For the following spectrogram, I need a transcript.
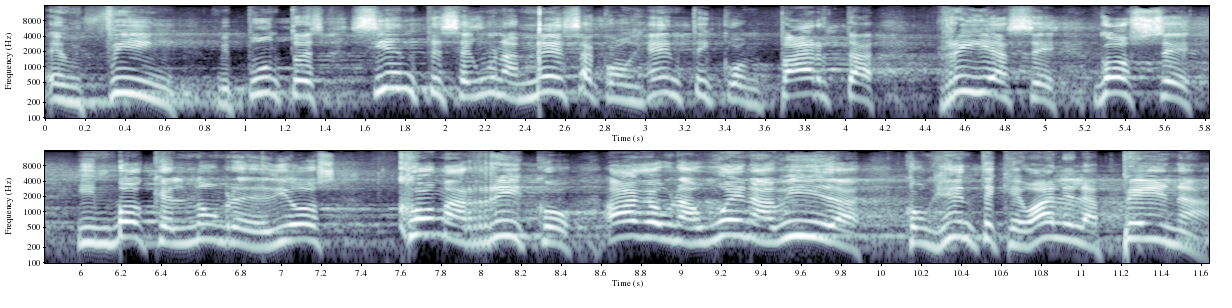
En fin, mi punto es, siéntese en una mesa con gente y comparta, ríase, goce, invoque el nombre de Dios, coma rico, haga una buena vida con gente que vale la pena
